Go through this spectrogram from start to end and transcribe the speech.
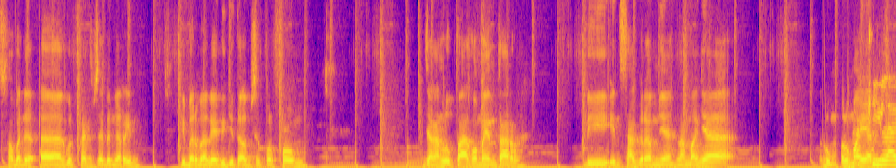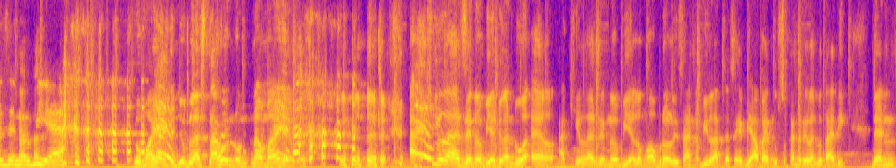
Sobat uh, good friends bisa dengerin di berbagai digital music platform. Jangan lupa komentar di Instagramnya. Namanya lumayan Akila Zenobia lumayan 17 tahun namanya. Akila Zenobia dengan dua L. Akila Zenobia. Lo ngobrol di sana, bilang ke Sebi apa yang lo suka dari lagu tadi. Dan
